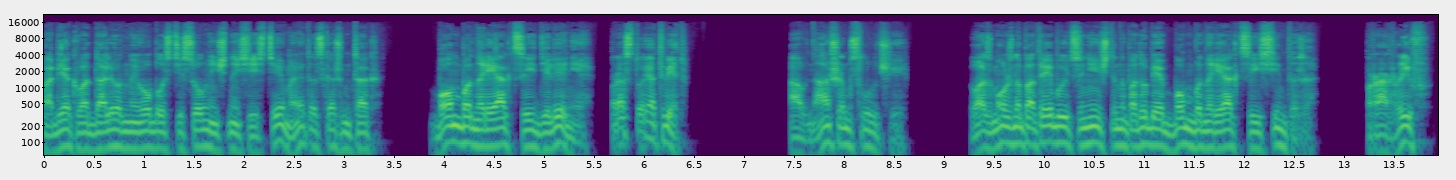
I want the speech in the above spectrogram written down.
Побег в отдаленные области Солнечной системы — это, скажем так, бомба на реакции деления, простой ответ. А в нашем случае, возможно, потребуется нечто наподобие бомбы на реакции синтеза. Прорыв.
